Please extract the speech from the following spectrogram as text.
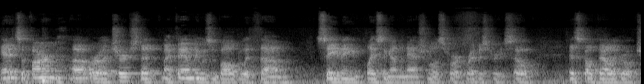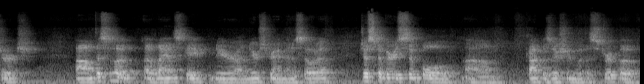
And it's a farm uh, or a church that my family was involved with um, saving and placing on the National Historic Registry. So it's called Valley Grove Church. Um, this is a, a, landscape near uh, Nerstrand, Minnesota. Just a very simple um, composition with a strip of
